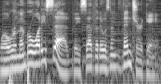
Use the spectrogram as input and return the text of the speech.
Well, remember what he said. They said that it was an adventure game.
